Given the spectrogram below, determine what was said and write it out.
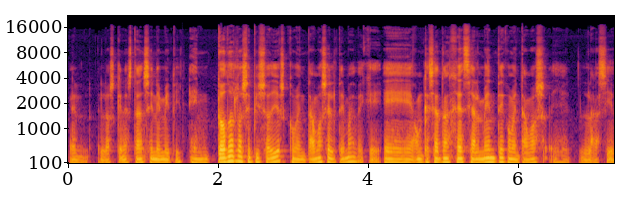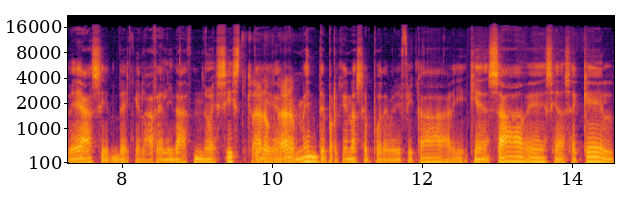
en- en los que no están sin emitir, en todos los episodios comentamos el tema de que, eh, aunque sea tangencialmente, comentamos eh, las ideas y de que la realidad no existe Claro, claro. realmente porque no se puede verificar y quién sabe, si no sé qué. el-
